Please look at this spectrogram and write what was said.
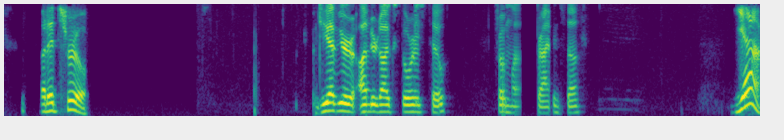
but it's true. do you have your underdog stories too from like track and stuff? Yeah.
